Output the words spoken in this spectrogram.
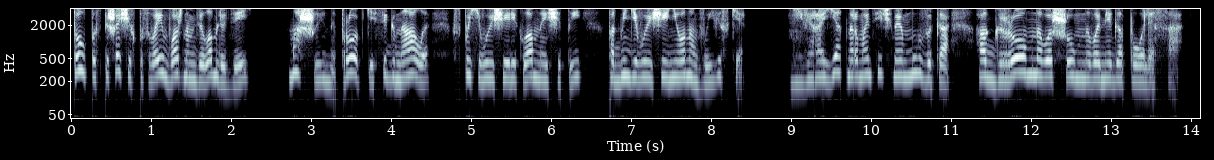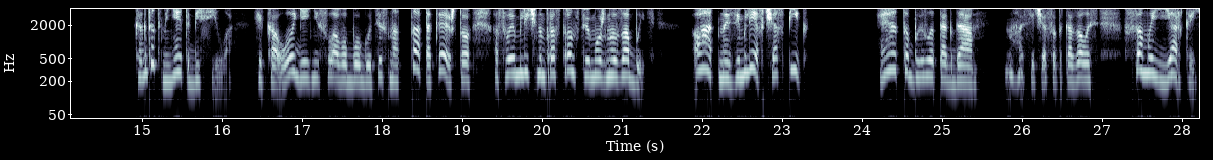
толпы спешащих по своим важным делам людей, машины, пробки, сигналы, вспыхивающие рекламные щиты, подмигивающие неоном вывески. Невероятно романтичная музыка огромного шумного мегаполиса. Когда-то меня это бесило — Экология, не слава богу, теснота такая, что о своем личном пространстве можно забыть. Ад на земле в час пик. Это было тогда, но сейчас это казалось самой яркой,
